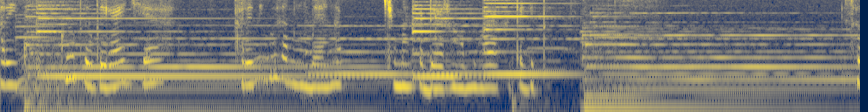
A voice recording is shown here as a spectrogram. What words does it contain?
hari ini gue baik-baik aja. Hari ini gue seneng banget cuma sekedar ngomong kata-kata gitu. So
